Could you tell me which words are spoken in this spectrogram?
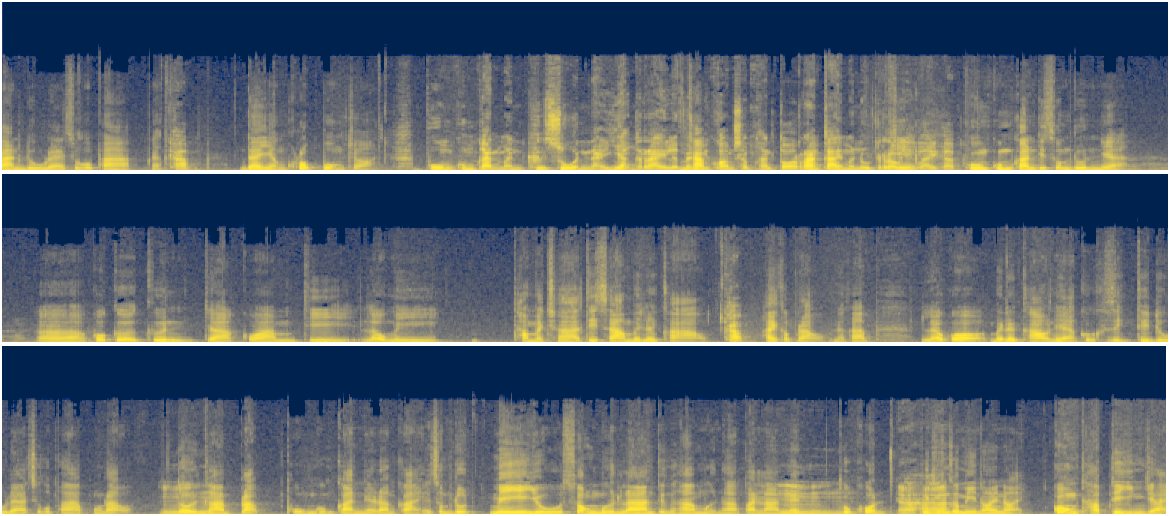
การดูแลสุขภาพนะคครับรับได้อย่างครบวงจร ภูมิคุ้มกันมันคือส่วนไหนอย่างไร และมันครับมีความสำคัญต่อร่างกายมนุษย์เราโอเคอย่างไรครับ ภูมิคุ้มกันที่สมดุลเนี่ยเอ่อ ก็เกิดขึ้นจากความที่เรามีธรรมชาติที่สร้างเม็ดเลือดขาวครับให้กับเรานะครับ แล้วก็เม็ดเลือดขาวเนี่ยก็คือสิ่งที่ดูแลสุขภาพของเราอืมโดยการปรับภูมิคุ้มกันในร่างกายให้สมดุลมีอยู่ 20,000 ล้านถึง 55,000 ล้านเม็ดอืมทุกคนอ่าฮะผู้หญิงก็มีน้อยหน่อยกองทัพที่ยิ่งใหญ่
